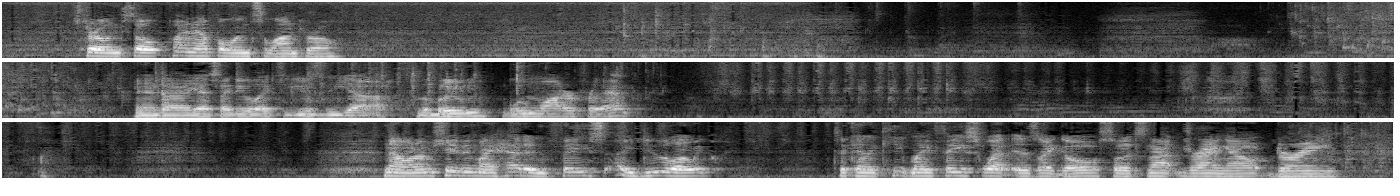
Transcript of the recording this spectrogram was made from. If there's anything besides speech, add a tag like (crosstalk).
Stirling soap, pineapple, and cilantro. And uh, yes, I do like to use the uh, the bloom bloom water for that. Now, when I'm shaving my head and face, I do like to kind of keep my face wet as I go, so it's not drying out during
